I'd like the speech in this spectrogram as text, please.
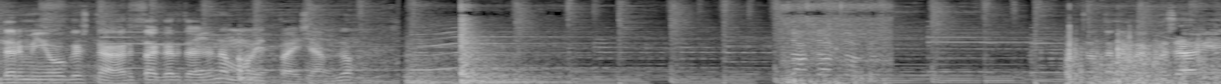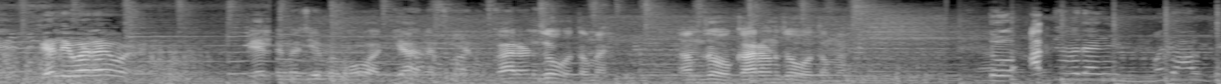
પંદરમી ઓગસ્ટના હરતા કરતા છે ને મોહિતભાઈ છે આમ જો. તને મજા આવી પહેલી આવ્યો ને? પહેલી અમે ગોવા ગયા નથી, એનું કારણ જોવો તમે. આમ જોવો, કારણ જોવો તમે. તો આપને બધાને મજા આવશે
